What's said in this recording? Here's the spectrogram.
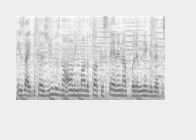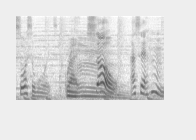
He's like, "Because you was the only motherfucker standing up for them niggas at the Source Awards." right. So I said, "Hmm,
